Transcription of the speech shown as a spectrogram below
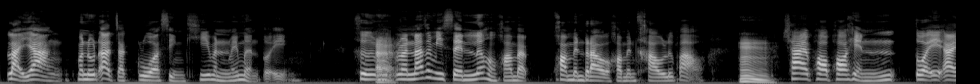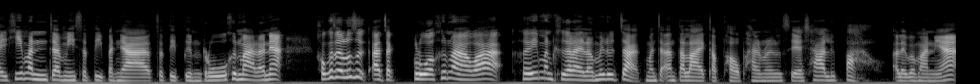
หลายอย่างมนุษย์อาจจะกลัวสิ่งที่มันไม่เหมือนตัวเอง คืออามัมันน่าจะมีเซนส์เรื่องของความแบบความเป็นเรากับความเป็นเขาหรือเปล่าอืม ใช่พอพอเห็นตัว AI ที่มันจะมีสติปัญญาสติตื่นรู้ขึ้นมาแล้วเนี่ยเขาก็จะรู้สึกอาจจะกลัวขึ้นมาว่าเฮ้ยมันคืออะไรเราไม่รู้จักมันจะอันตรายกับเผ่าพันธุ์มนุษยชาติหรือเปล่า อะไรประมาณเนี้ย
